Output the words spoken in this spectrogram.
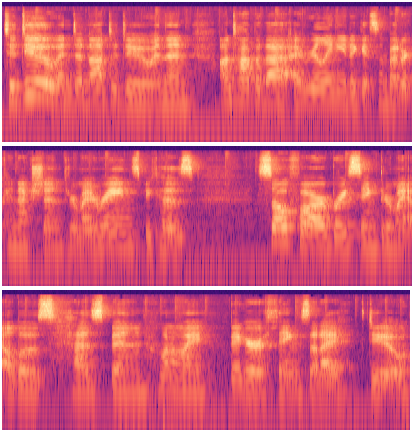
to do and to not to do. And then on top of that i really need to get some better connection through my reins because so far bracing through my elbows has been one of my bigger things that i do.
